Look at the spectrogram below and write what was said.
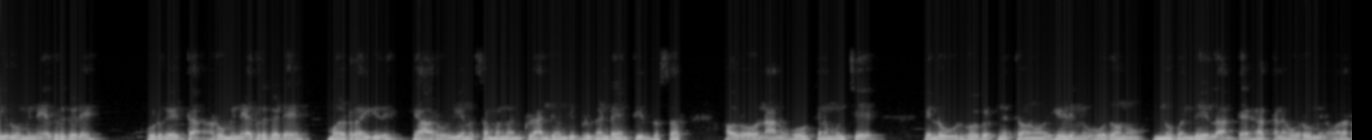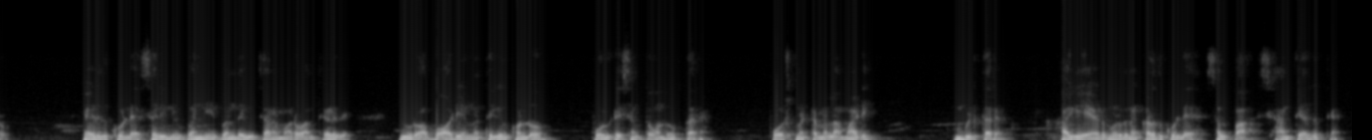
ಈ ರೂಮಿನ ಎದುರುಗಡೆ ಹುಡುಗ ಇದ್ದ, ರೂಮಿನ ಎದುರುಗಡೆ ಮರ್ಡ್ರ್ ಆಗಿದೆ, ಯಾರು, ಏನು ಸಂಬಂಧ ಅಂದ್ಕೊಳ್ಳಿ ಅಲ್ಲಿ ಒಂದು ಇಬ್ಬರು ಗಂಡ ಅಂತ ಇದ್ದು ಸರ್ ಅವರು, ನಾನು ಹೋಗೋಕ್ಕಿಂತ ಮುಂಚೆ ಎಲ್ಲೋ ಊರಿಗೆ ಹೋಗ್ಬಿಡ್ತೀನಿ ಅಂತ ಅವನು ಹೇಳಿ ನೀವು ಹೋದವನು ಇನ್ನೂ ಬಂದೇ ಇಲ್ಲ ಅಂತ ಹೇಳ್ತಾನೆ ಓ ರೂಮಿನ ಓನರು ಹೇಳಿದ ಕೂಡಲೇ, ಸರಿ, ನೀವು ಬನ್ನಿ, ಬಂದಾಗ ವಿಚಾರ ಮಾಡುವ ಅಂತ ಹೇಳಿದೆ. ಇವರು ಆ ಬಾಡಿಯನ್ನು ತೆಗೆದುಕೊಂಡು ಪೋಲ್ ಸ್ಟೇಷನ್ಗೆ ತೊಗೊಂಡು ಹೋಗ್ತಾರೆ. ಪೋಸ್ಟ್ ಮಾರ್ಟಮ್ ಎಲ್ಲ ಮಾಡಿ ಬಿಡ್ತಾರೆ. ಹಾಗೆ ಎರಡು ಮೂರು ದಿನ ಕಳೆದ ಕೂಡಲೇ ಸ್ವಲ್ಪ ಶಾಂತಿ ಆಗುತ್ತೆ.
